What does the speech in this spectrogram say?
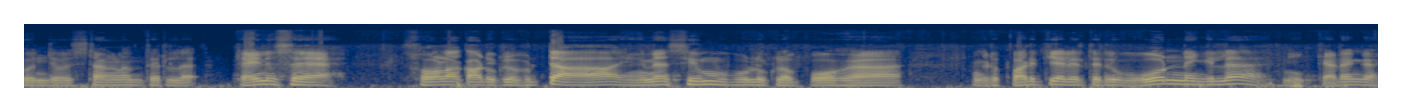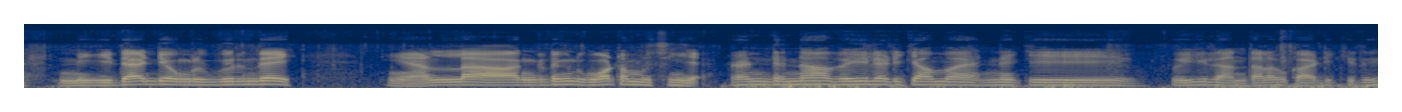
கொஞ்சம் வச்சிட்டாங்களான்னு தெரில டைனஸே சோளக்காடுக்குள்ளே விட்டால் எங்கன்னா சீம பொருளுக்குள்ளே போக? எங்கிட்ட பருத்தி இலையை தெரிஞ்சு ஓடினீங்கள நீ கிடங்க. இன்றைக்கி இதாண்டி உங்களுக்கு விருந்தே. நீ நல்லா அங்கிட்டு இங்கிட்டு ஓட்ட முடிச்சிங்க ரெண்டு நாள் வெயில் அடிக்காமல் இன்னைக்கு வெயில் அந்தளவுக்கு அடிக்குது.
